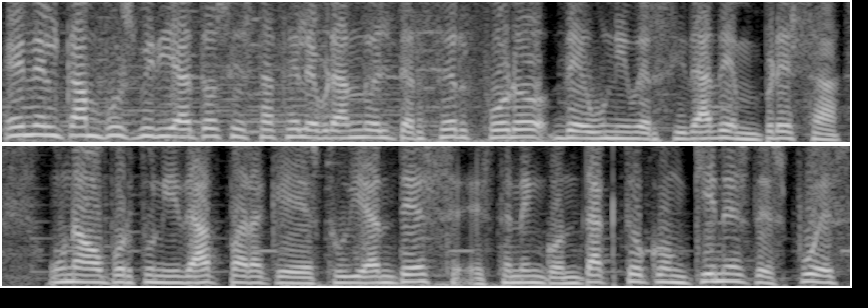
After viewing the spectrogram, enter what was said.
En el campus Viriato se está celebrando el tercer foro de Universidad Empresa, una oportunidad para que estudiantes estén en contacto con quienes después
